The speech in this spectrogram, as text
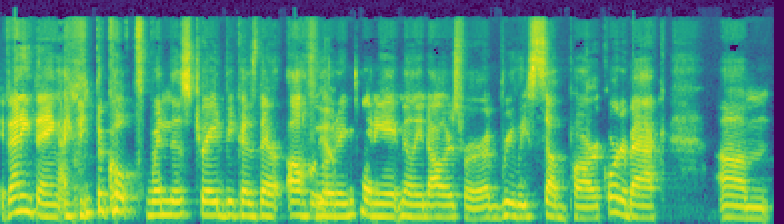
if anything, I think the Colts win this trade because they're offloading oh, $28 million for a really subpar quarterback. Um,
